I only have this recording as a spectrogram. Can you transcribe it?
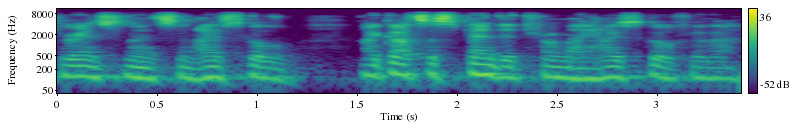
for insolence in high school. I got suspended from my high school for that.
